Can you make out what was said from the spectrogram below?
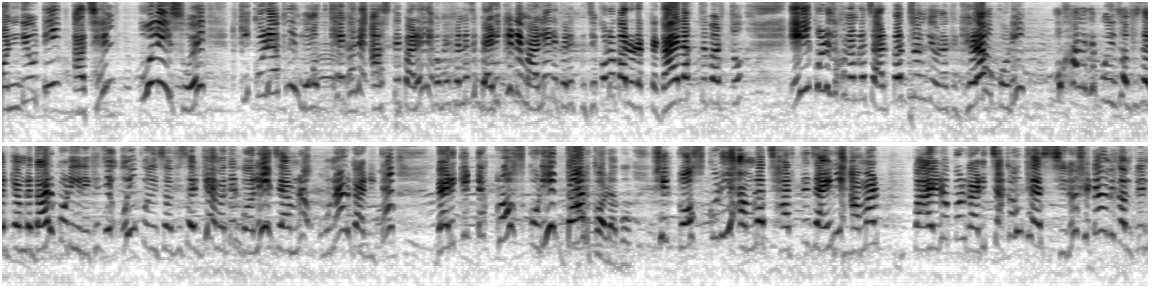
অন ডিউটি আছেন পুলিশ হয়ে কি করে আপনি মদ খেয়ে এখানে আসতে পারেন এবং এখানে যে ব্যারিকেডে মারলেন, এখানে যে কোনো কারোর একটা গায়ে লাগতে পারতো। এই করে যখন আমরা চার পাঁচজন গিয়ে ওনাকে ঘেরাও করি ওখানে যে পুলিশ অফিসারকে আমরা দাঁড় করিয়ে রেখেছি, ওই পুলিশ অফিসারকে আমাদের বলে যে আমরা ওনার গাড়িটা ব্যারিকেডটা ক্রস করিয়ে দাঁড় করাবো। সেই ক্রস করিয়ে আমরা ছাড়তে যাইনি, আমার পায়ের ওপর গাড়ির চাকা উঠে আসছিল সেটা আমি কমপ্লেন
